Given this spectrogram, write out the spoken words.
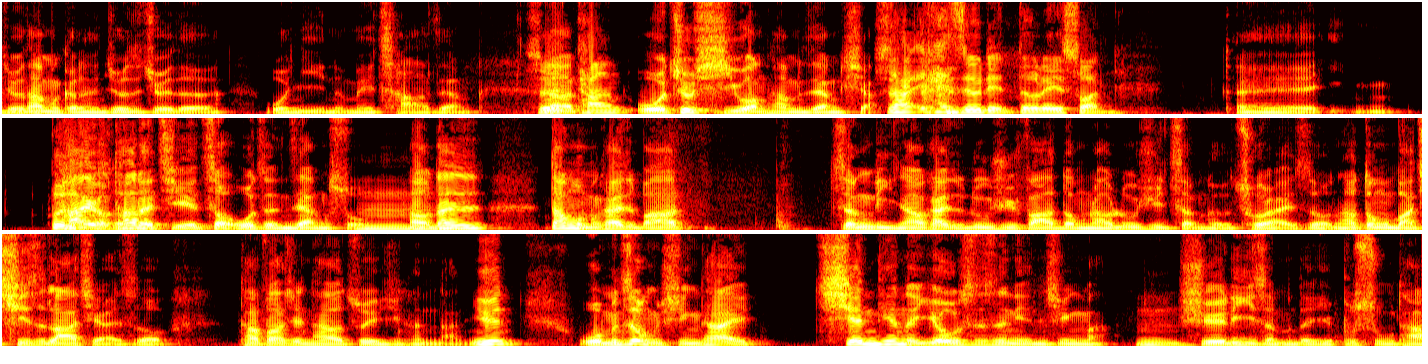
就他们可能就是觉得我赢了没差这样，所以他我就希望他们这样想，所以他一开始有点得雷算，呃，他有他的节奏，我只能这样说。好，但是当我们开始把它整理，然后开始陆续发动，然后陆续整合出来的时候，然后等我把气势拉起来的时候，他发现他的追已经很难，因为我们这种形态。先天的优势是年轻嘛，嗯，学历什么的也不输他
